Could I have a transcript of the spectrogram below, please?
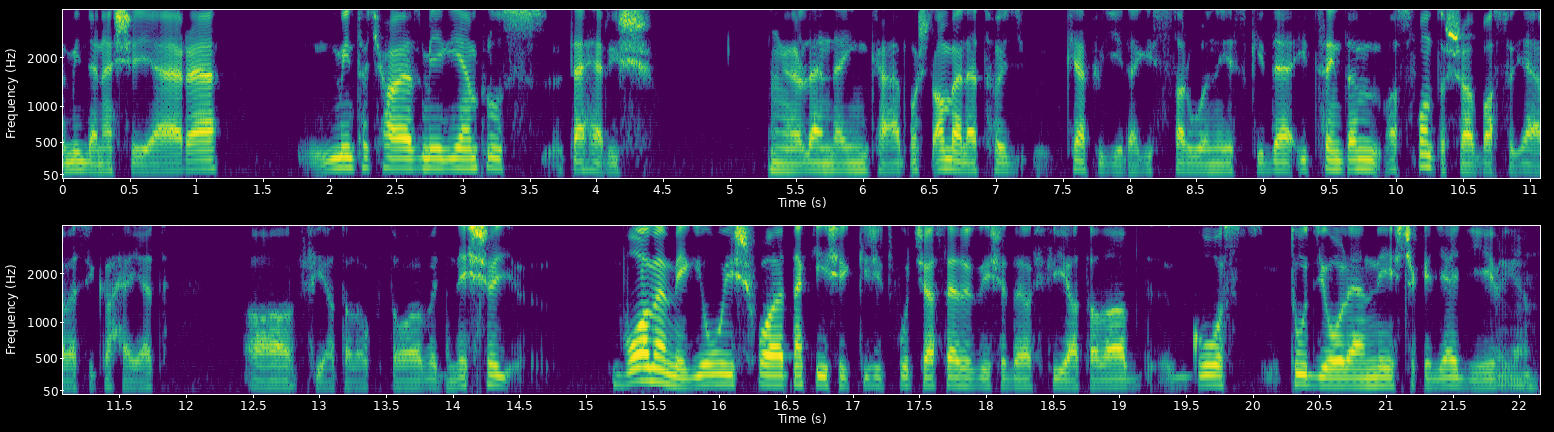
minden esélye erre, mint hogyha ez még ilyen plusz teher is lenne inkább. Most amellett, hogy kepügyileg is szarul néz ki, de itt szerintem az fontosabb az, hogy elveszik a helyet a fiataloktól. És hogy Volman még jó is volt, neki is egy kicsit furcsa a szerződése, de fiatalabb. Ghost tud jó lenni, és csak egy egy év. Igen.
